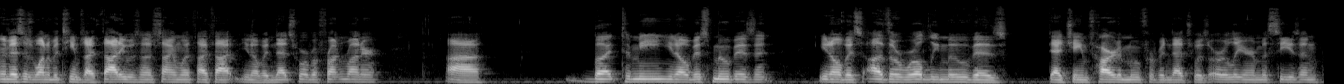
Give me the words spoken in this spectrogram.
And this is one of the teams I thought he was going to sign with. I thought, you know, the Nets were the front runner. Uh, but to me, you know, this move isn't, you know, this otherworldly move as that James Harden move for the Nets was earlier in the season.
